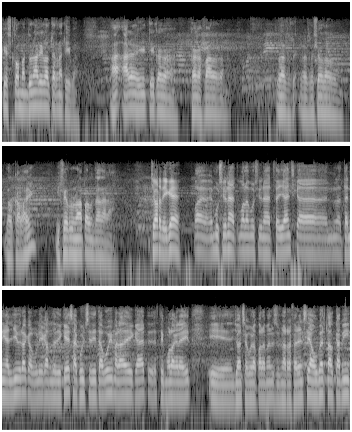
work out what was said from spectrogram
que és com donar-li l'alternativa. Ara ell té que, que agafar les, les d'això del, del cavall i fer-lo anar per on ha d'anar. Jordi, què? Bueno, emocionat, molt emocionat. Feia anys que tenia el llibre, que el volia que em dediqués, ha coincidit avui, me l'ha dedicat, estic molt agraït i Joan Segura Palomares és una referència, ha obert el camí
